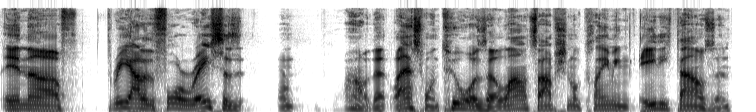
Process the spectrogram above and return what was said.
in uh, three out of the four races. Wow, that last one too was allowance optional claiming eighty thousand,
